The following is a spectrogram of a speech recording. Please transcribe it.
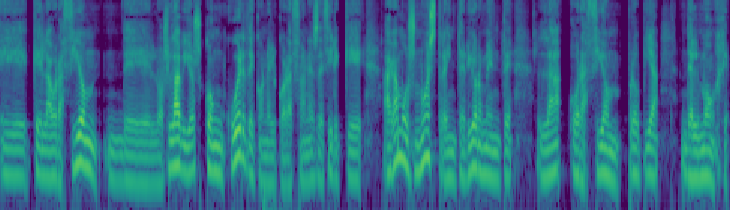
eh, que la oración de los labios concuerde con el corazón, es decir, que hagamos nuestra interiormente la oración propia del monje.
